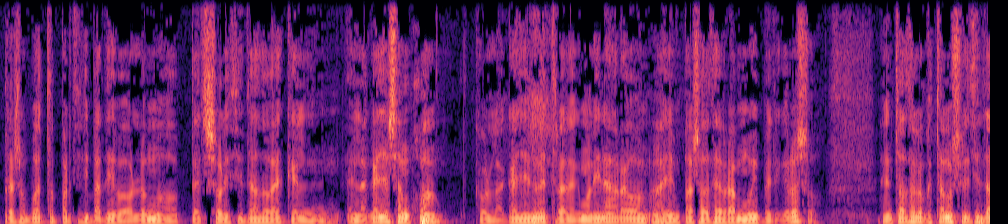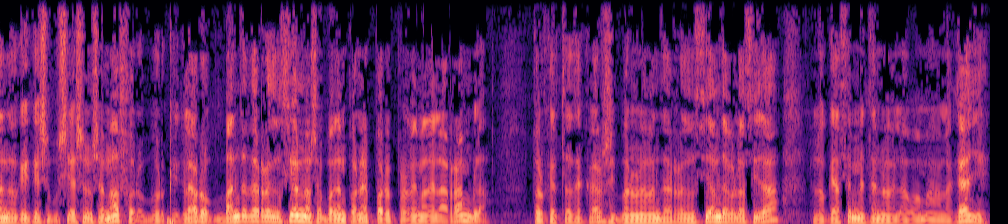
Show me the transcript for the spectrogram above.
presupuestos participativos lo hemos solicitado, es que en, en la calle San Juan, con la calle nuestra de Molina de Aragón, uh -huh. hay un paso de cebra muy peligroso. Entonces lo que estamos solicitando es que, hay que se pusiese un semáforo, porque claro, bandas de reducción no se pueden poner por el problema de la rambla. Porque entonces, claro, si pone una banda de reducción de velocidad, lo que hace es meternos el agua más a la calle.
